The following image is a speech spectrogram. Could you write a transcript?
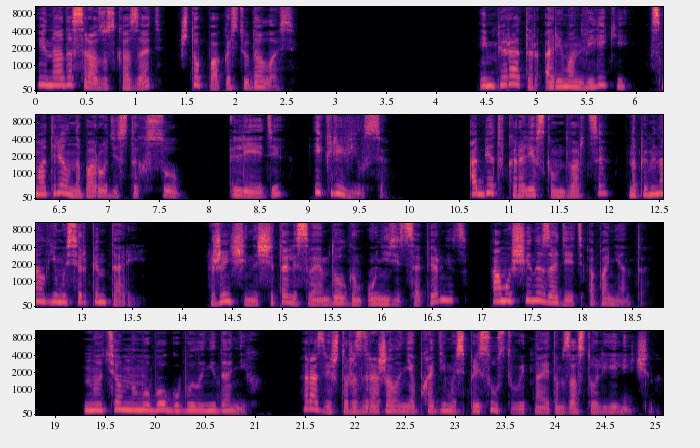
И надо сразу сказать, что пакость удалась. Император Ариман Великий смотрел на породистых су... леди и кривился. Обед в королевском дворце напоминал ему серпентарий. Женщины считали своим долгом унизить соперниц, а мужчины задеть оппонента. Но темному богу было не до них, разве что раздражала необходимость присутствовать на этом застолье лично.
